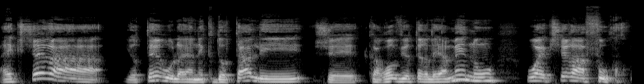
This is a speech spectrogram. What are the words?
ההקשר היותר אולי אנקדוטלי, שקרוב יותר לימינו, הוא ההקשר ההפוך.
